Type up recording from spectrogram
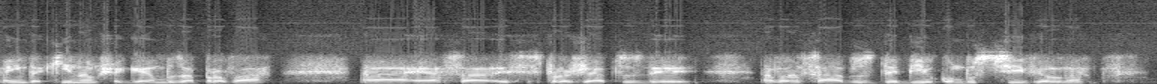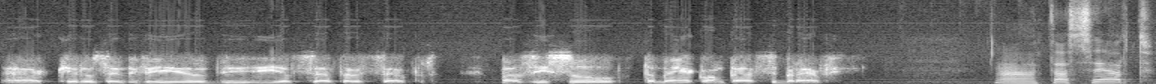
ainda aqui não chegamos a aprovar ah, essa, esses projetos de avançados de biocombustível, né? Ah, querosene verde e etc, etc. Mas isso também acontece breve. Ah, tá certo.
